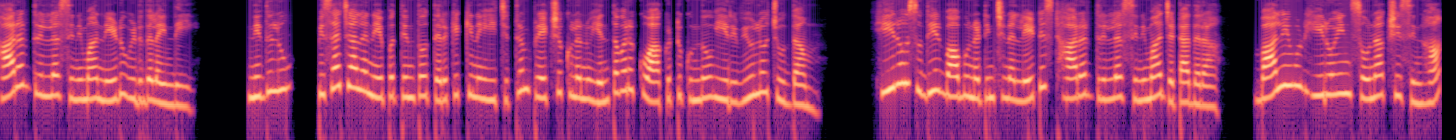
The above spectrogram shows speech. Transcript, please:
హారర్ థ్రిల్లర్ సినిమా నేడు విడుదలైంది. నిధులు పిశాచాల నేపథ్యంతో తెరకెక్కిన ఈ చిత్రం ప్రేక్షకులను ఎంతవరకు ఆకట్టుకుందో ఈ రివ్యూలో చూద్దాం. హీరో సుధీర్ బాబు నటించిన latest horror thriller cinema Jatadhara. Bollywood heroine Sonakshi Sinha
